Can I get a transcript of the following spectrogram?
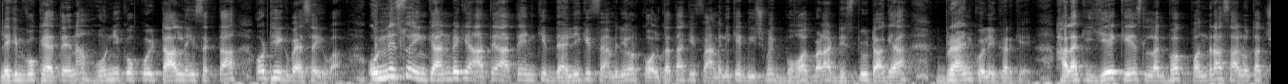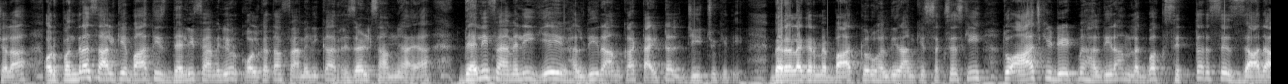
लेकिन वो कहते हैं ना, होनी को कोई टाल नहीं सकता और ठीक वैसा ही हुआ। उन्नीस सौ इक्यानवे के आते आते इनकी दिल्ली की फैमिली और कोलकाता की फैमिली के बीच में एक बहुत बड़ा डिस्प्यूट आ गया ब्रांड को लेकर के। हालाँकि ये केस लगभग पंद्रह सालों तक चला और पंद्रह साल के बाद इस दिल्ली फैमिली और कोलकाता फैमिली का रिज़ल्ट सामने आया। दिल्ली फैमिली ये हल्दीराम का टाइटल जीत चुकी थी। बहरहाल अगर मैं बात करूँ हल्दीराम की सक्सेस की तो आज की डेट में हल्दीराम लगभग सितर से ज़्यादा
